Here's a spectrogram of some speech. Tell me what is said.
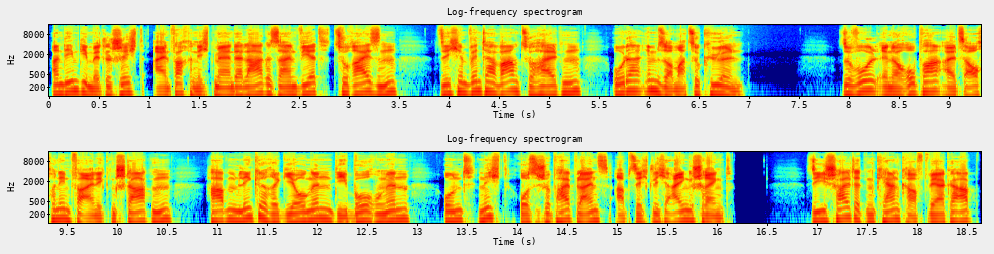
an dem die Mittelschicht einfach nicht mehr in der Lage sein wird, zu reisen, sich im Winter warm zu halten oder im Sommer zu kühlen. Sowohl in Europa als auch in den Vereinigten Staaten haben linke Regierungen die Bohrungen und nicht russische Pipelines absichtlich eingeschränkt. Sie schalteten Kernkraftwerke ab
